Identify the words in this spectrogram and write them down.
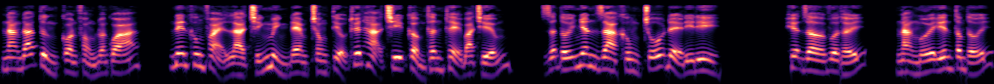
Nàng đã từng còn phỏng đoán quá, nên không phải là chính mình đem trong tiểu thuyết hạ chi cẩm thân thể ba chiếm, dẫn tới nhân ra không chỗ để đi đi. Hiện giờ vừa thấy, nàng mới yên tâm tới.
